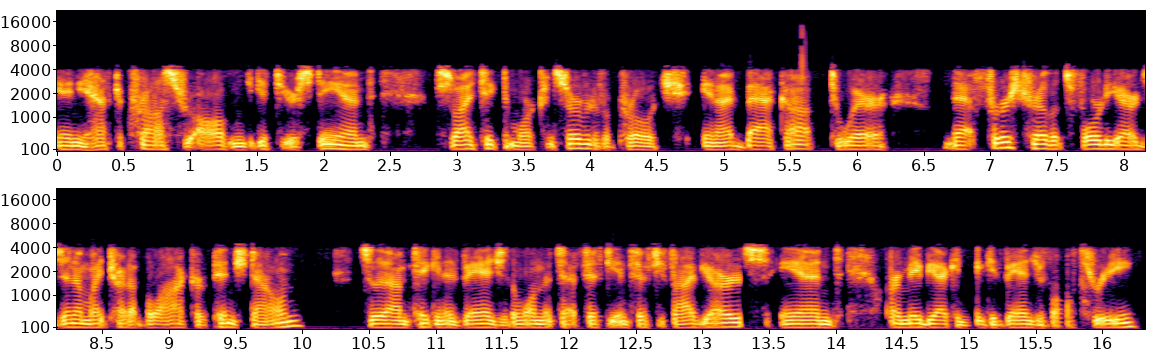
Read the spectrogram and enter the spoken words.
and you have to cross through all of them to get to your stand. So I take the more conservative approach, and I back up to where that first trail that's 40 yards in, I might try to block or pinch down so that I'm taking advantage of the one that's at 50 and 55 yards, and or maybe I can take advantage of all three.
